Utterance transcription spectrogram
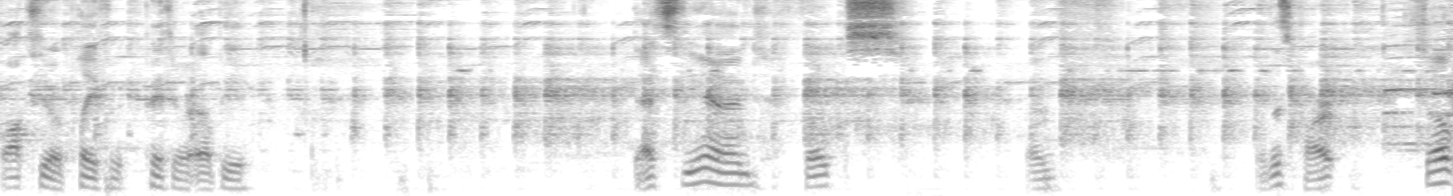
walkthrough or play playthrough LP that's the end, folks, of, of this part. So,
